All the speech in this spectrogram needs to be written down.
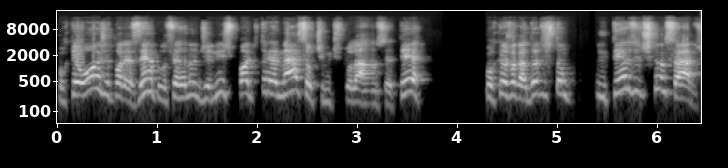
porque hoje, por exemplo, o Fernando Diniz pode treinar seu time titular no CT porque os jogadores estão inteiros e descansados.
